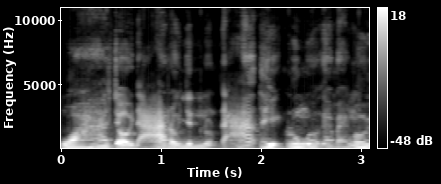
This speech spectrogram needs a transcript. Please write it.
Quá wow, trời đã rồi. Nhìn nó đã thiệt luôn á các bạn ơi.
